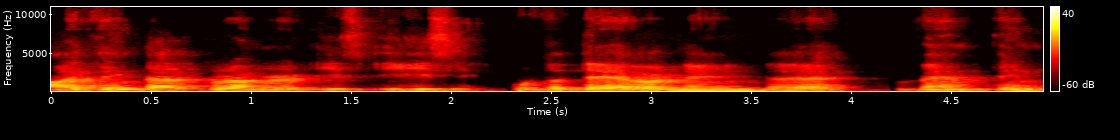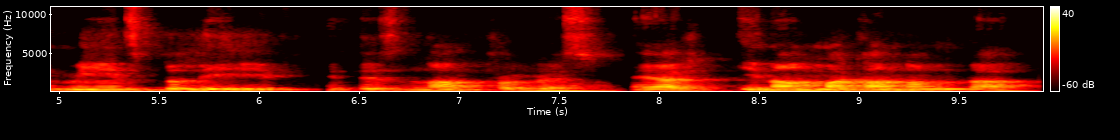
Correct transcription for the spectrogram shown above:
I think that grammar is easy. Burada D örneğinde when think means believe it is non-progressive. Eğer inanmak anlamında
